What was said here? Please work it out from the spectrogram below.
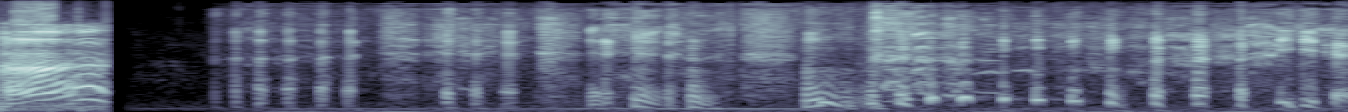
Hả? yeah.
